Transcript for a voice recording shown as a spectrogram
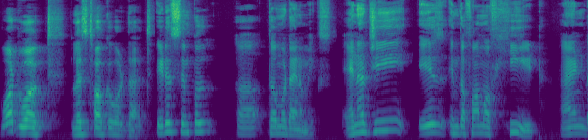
what worked? Let's talk about that. it is simple uh, thermodynamics. Energy is in the form of heat, and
